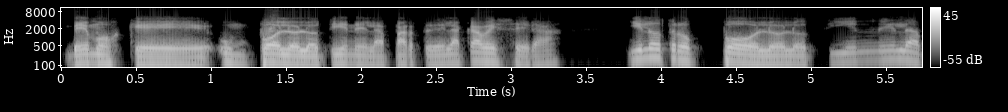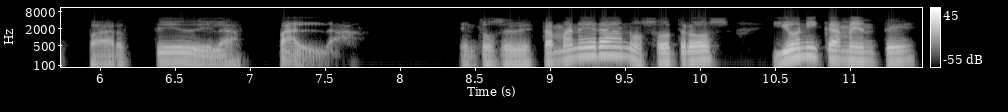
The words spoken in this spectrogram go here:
Vemos que un polo lo tiene la parte de la cabecera y el otro polo lo tiene la parte de la espalda. Entonces, de esta manera, nosotros iónicamente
